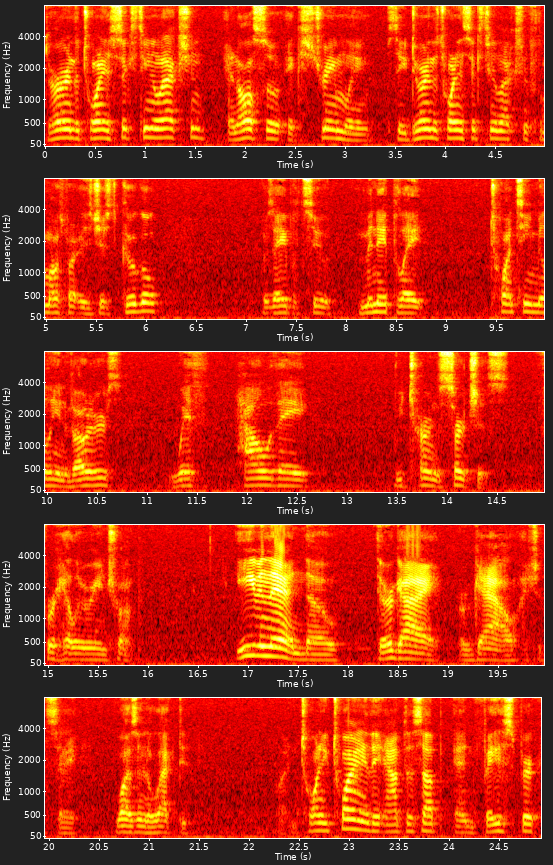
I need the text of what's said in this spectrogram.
during the 2016 election, and also extremely, see, during the 2016 election, for the most part, is just Google was able to manipulate 20 million voters with how they returned searches for Hillary and Trump. Even then, though, their guy, or gal, I should say, wasn't elected. In 2020, they amped this up, and Facebook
